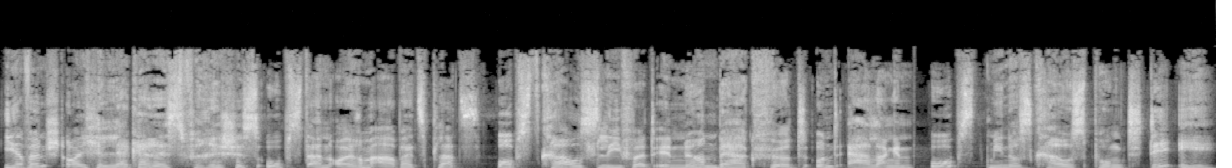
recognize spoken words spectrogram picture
Ihr wünscht euch leckeres, frisches Obst an eurem Arbeitsplatz? Obst Kraus liefert in Nürnberg, Fürth und Erlangen. Obst-Kraus.de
